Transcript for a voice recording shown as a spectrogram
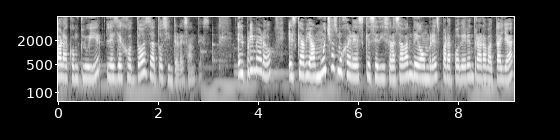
Para concluir, les dejo dos datos interesantes. El primero es que había muchas mujeres que se disfrazaban de hombres para poder entrar a batalla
